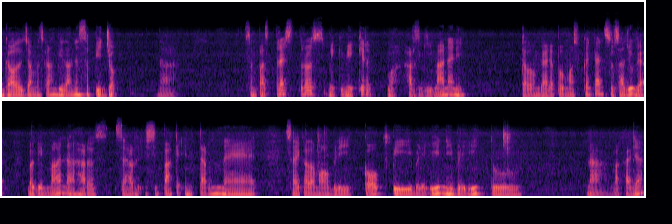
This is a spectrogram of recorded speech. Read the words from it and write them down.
gaul zaman sekarang bilangnya sepi job nah sempat stres terus mikir-mikir wah harus gimana nih kalau nggak ada pemasukan kan susah juga bagaimana harus saya harus isi pakai internet saya kalau mau beli kopi beli ini beli itu Nah, makanya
